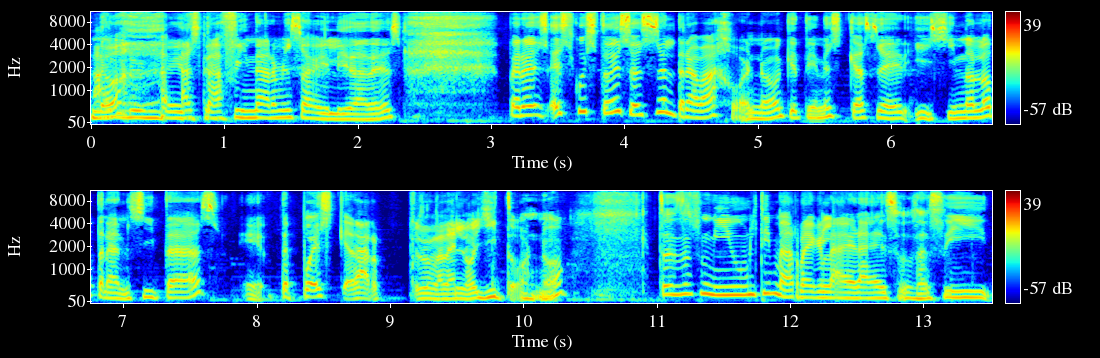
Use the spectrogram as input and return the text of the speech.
¿no? Ay, no inventes. Hasta afinar mis habilidades. Pero es, es justo eso, ese es el trabajo, ¿no? Que tienes que hacer y si no lo transitas, eh, te puedes quedar pues, en el hoyito, ¿no? Entonces mi última regla era eso, o sea, si,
